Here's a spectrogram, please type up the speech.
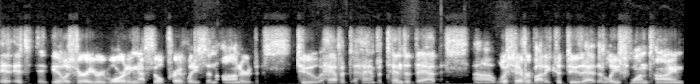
it, it, it, was very rewarding. I feel privileged and honored to have have attended that. Uh, wish everybody could do that at least one time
